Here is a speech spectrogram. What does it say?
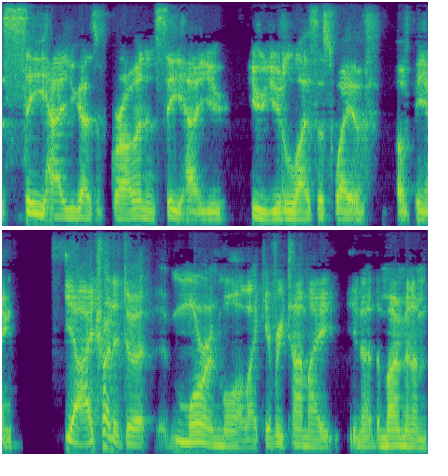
see how you guys have grown and see how you, you utilize this way of, of being yeah, I try to do it more and more. Like every time I, you know, at the moment I'm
